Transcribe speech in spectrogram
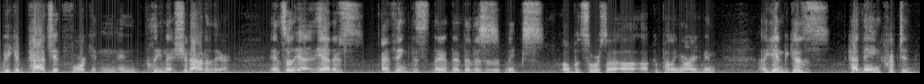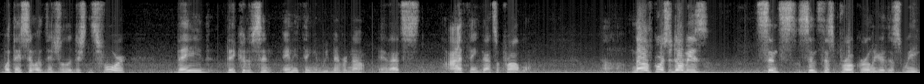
we could patch it, fork it, and, and clean that shit out of there. And so yeah, yeah. There's I think this there, this is makes open source a, a, compelling argument again because had they encrypted what they sent with digital editions 4, they they could have sent anything and we'd never know. And that's I think that's a problem. Uh, now, of course, Adobe's since since this broke earlier this week,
